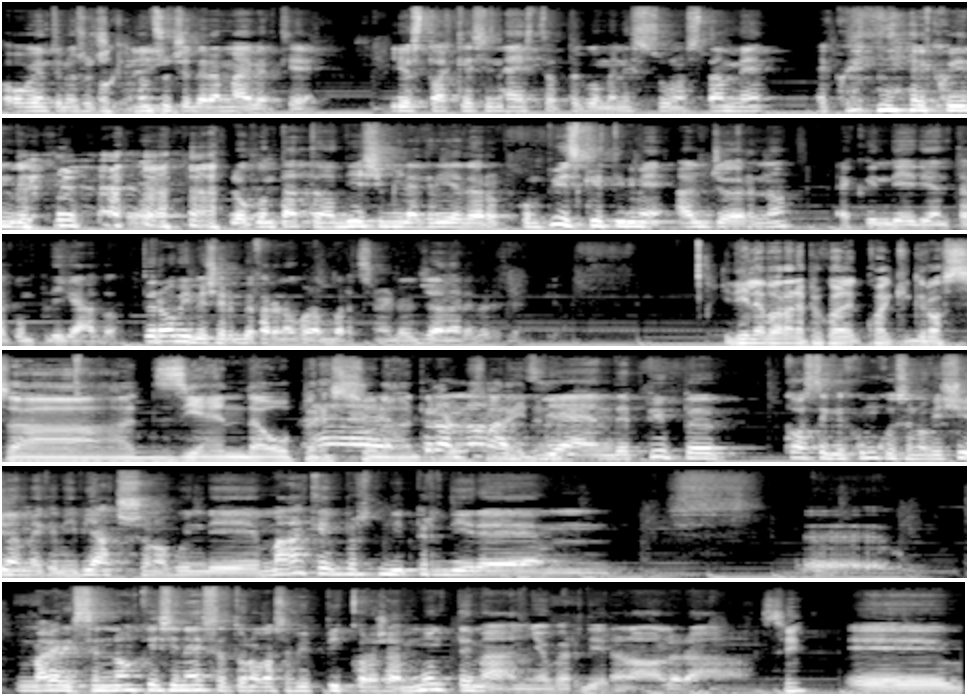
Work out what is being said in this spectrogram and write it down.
Ovviamente non, succe- okay. non succederà mai perché io sto a Casey Neistat come nessuno sta a me e quindi, e quindi eh, lo contattano 10.000 creator con più iscritti di me al giorno e quindi diventa complicato. Però mi piacerebbe fare una collaborazione del genere, per esempio. E di lavorare per qual- qualche grossa azienda o personaggio? Eh, però non aziende, più per cose che comunque sono vicine a me, che mi piacciono, quindi, ma anche per, per dire, mh, eh, magari se non che si è stata una cosa più piccola, cioè Montemagno per dire, no? Allora, sì. eh,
